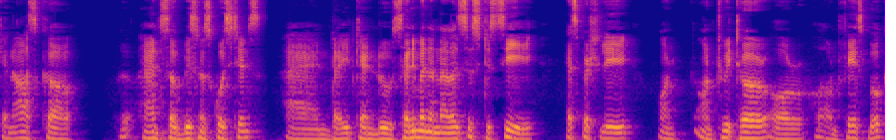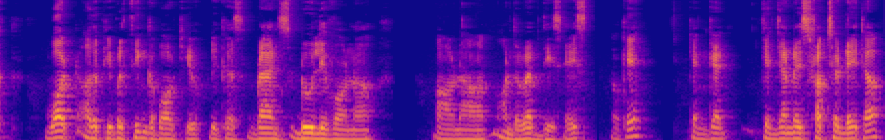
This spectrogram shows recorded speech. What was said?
can ask uh, answer business questions and it can do sentiment analysis to see, especially on, on Twitter or on Facebook, what other people think about you because brands do live on uh, on uh, on the web these days. Okay, can get can generate structured data.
